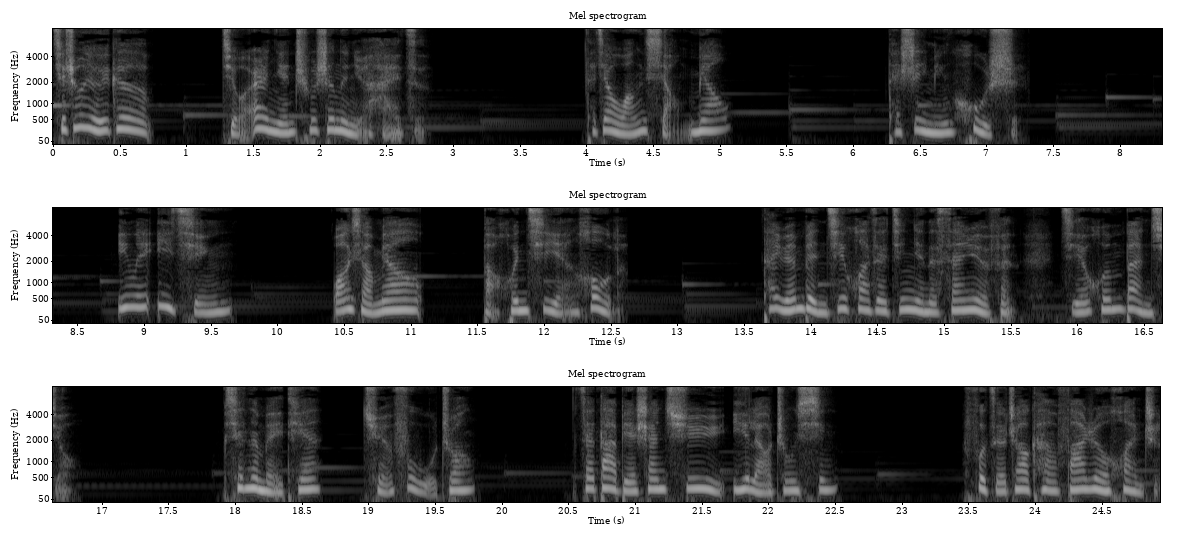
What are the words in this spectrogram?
其中有一个九二年出生的女孩子，她叫王小喵。她是一名护士。因为疫情，王小喵把婚期延后了。她原本计划在今年的三月份结婚办酒，现在每天全副武装，在大别山区域医疗中心负责照看发热患者。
